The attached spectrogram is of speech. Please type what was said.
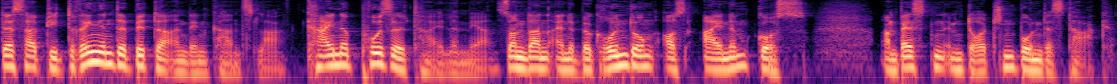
Deshalb die dringende Bitte an den Kanzler. Keine Puzzleteile mehr, sondern eine Begründung aus einem Guss. Am besten im Deutschen Bundestag.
